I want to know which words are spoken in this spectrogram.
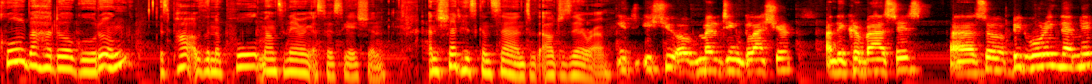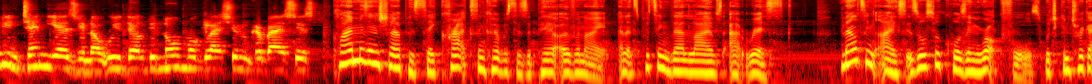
Kul Bahadur Gurung is part of the Nepal Mountaineering Association and shared his concerns with Al Jazeera. It's issue of melting glacier and the crevasses. Uh, so a bit worrying that maybe in 10 years, you know, we, there'll be no more glacier and crevasses. Climbers and Sherpas say cracks and crevices appear overnight and it's putting their lives at risk. Melting ice is also causing rockfalls, which can trigger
